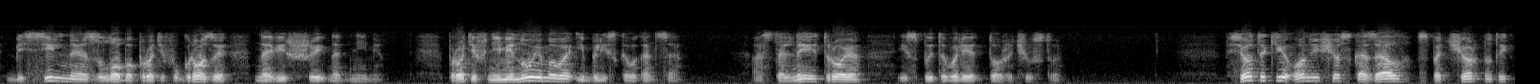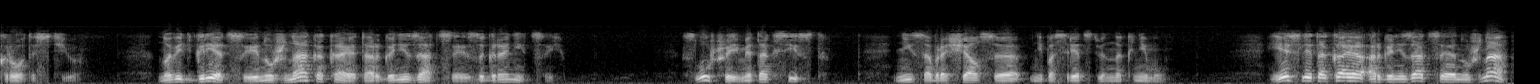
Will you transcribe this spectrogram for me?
бессильная злоба против угрозы, нависшей над ними, против неминуемого и близкого конца. Остальные трое испытывали то же чувство. Все-таки он еще сказал с подчеркнутой кротостью. Но ведь Греции нужна какая-то организация за границей. «Слушай, метаксист», — Низ обращался непосредственно к нему, — «если такая организация нужна,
